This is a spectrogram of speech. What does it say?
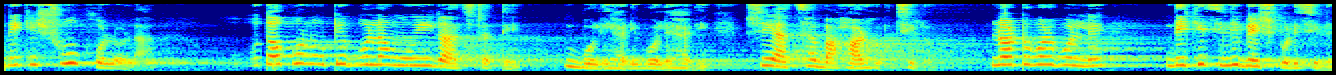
দেখে সুখ হলো না। তখন উঠে বললাম ওই গাছটাতে। বলিহারি বলিহারি, সে আচ্ছা বাহার হয়েছিল লটবর বললে, দেখেছিলি, বেশ করেছিলে।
